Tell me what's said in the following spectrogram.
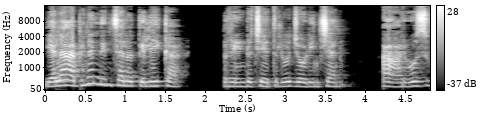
ఎలా అభినందించాలో తెలియక రెండు చేతులు జోడించాను. ఆ రోజు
